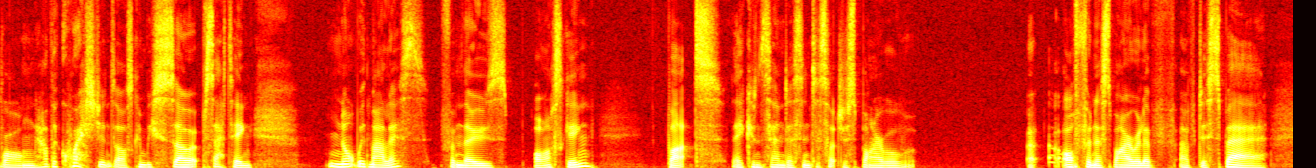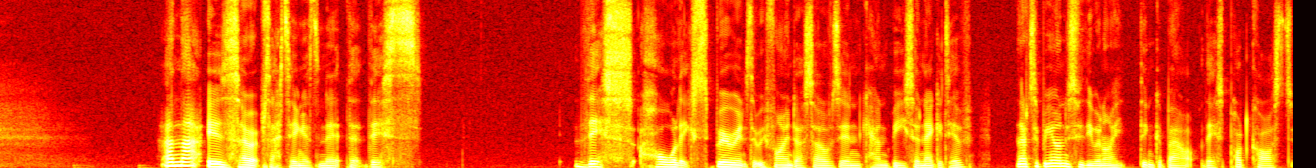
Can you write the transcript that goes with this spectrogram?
wrong, how the questions asked can be so upsetting, not with malice from those asking, but they can send us into such a spiral, uh, often a spiral of, of despair. And that is so upsetting, isn't it? That this this whole experience that we find ourselves in can be so negative. Now, to be honest with you, when I think about this podcast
